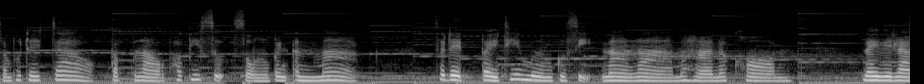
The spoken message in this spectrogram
สัมพุทธเจ้ากับเหล่าพระภิกษุสงฆ์เป็นอันมาก เสด็จไปที่เมืองกุสินารามหานคร ในเวลา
